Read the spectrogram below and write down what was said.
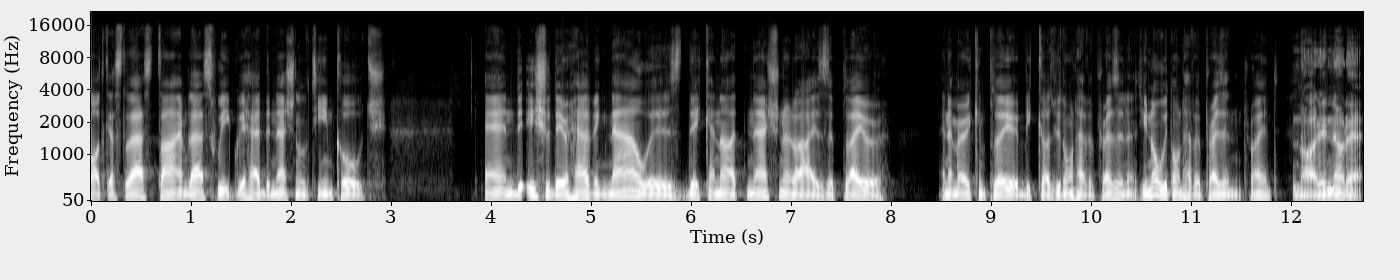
podcast last time, last week we had the national team coach, and the issue they're having now is they cannot nationalize a player, an American player, because we don't have a president. You know, we don't have a president, right? No, I didn't know that.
